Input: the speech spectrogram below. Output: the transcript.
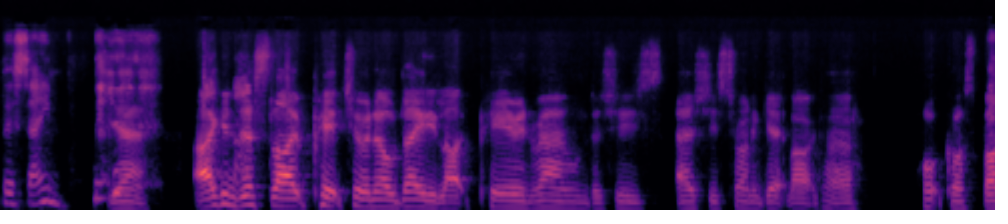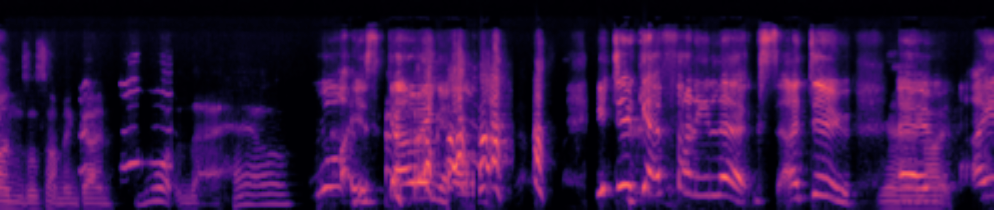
the same yeah. I can just like picture an old lady like peering round as she's as she's trying to get like her hot cross buns or something. Going, what the hell? what is going on you do get funny looks i do Yeah, um like, i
